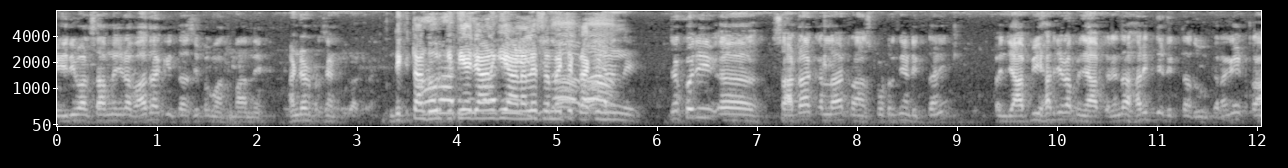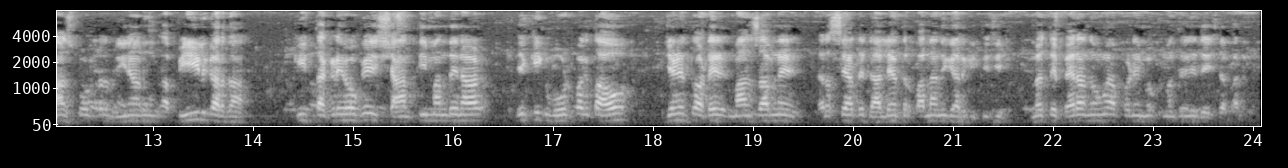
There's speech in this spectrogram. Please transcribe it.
ਕੇਜਰੀਵਾਲ ਸਾਹਿਬ ਨੇ ਜਿਹੜਾ ਵਾਅਦਾ ਕੀਤਾ ਸੀ ਭਗਵੰਤ ਮਾਨ ਨੇ 100% ਪੂਰਾ ਕਰਿਆ। ਦਿੱਕਤਾਂ ਦੂਰ ਕੀਤੀਆਂ ਜਾਣਗੀਆਂ ਆਉਣ ਵਾਲੇ ਸਮੇਂ 'ਚ ਟਰੱਕ ਯੂਨੀਅਨ ਦੇ। ਦੇਖੋ ਜੀ ਸਾਡਾ ਕੱਲਾ ਟਰਾਂਸਪੋਰਟਰ ਦੀਆਂ ਦਿੱਕਤਾਂ ਨਹੀਂ। ਪੰਜਾਬੀ ਹਰ ਜਿਹੜਾ ਪੰਜਾਬ ਚ ਰਹਿੰਦਾ ਹਰ ਇੱਕ ਦੀ ਦਿੱਕਤਾਂ ਦੂਰ ਕਰਾਂਗੇ। ਟਰਾਂਸਪੋਰਟਰ ਵੀਰਾਂ ਨੂੰ ਅਪੀਲ ਕਰਦਾ ਕਿ ਤਕੜੇ ਹੋ ਕੇ ਸ਼ਾਂਤੀ ਮਨ ਦੇ ਨਾਲ ਇੱਕ ਇੱਕ ਵੋਟ ਭਗਤਾਓ। ਜਿਹੜੇ ਤੁਹਾਡੇ ਮਾਨ ਸਾਹਿਬ ਨੇ ਰੱਸਿਆਂ ਤੇ ਡਾਲਿਆਂ, ਤਰਪਾਲਾਂ ਦੀ ਗੱਲ ਕੀਤੀ ਸੀ, ਮੈਂ ਉੱਤੇ ਪਹਿਰਾ ਦਊਂਗਾ ਆਪਣੇ ਮੁੱਖ ਮੰਤਰੀ ਦੇ ਦੇਸ਼ ਦਾ ਪਾਲਣ।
